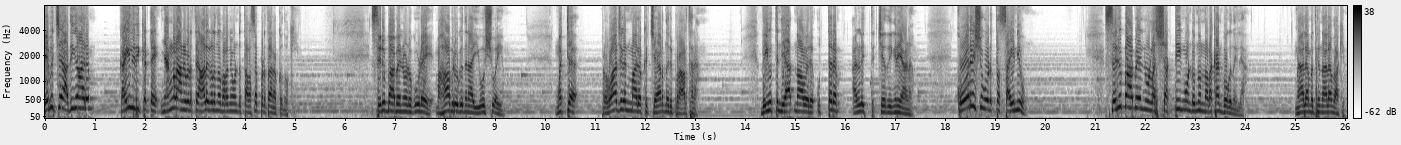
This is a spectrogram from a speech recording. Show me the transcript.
ലഭിച്ച അധികാരം കയ്യിലിരിക്കട്ടെ ഞങ്ങളാണ് ഇവിടുത്തെ ആളുകളെന്ന് പറഞ്ഞുകൊണ്ട് തടസ്സപ്പെടുത്താനൊക്കെ നോക്കി. സെരുബാബലിനോട് കൂടെ മഹാപുരോഹിതനായ യോശുവയും മറ്റ് പ്രവാചകന്മാരൊക്കെ ചേർന്നൊരു പ്രാർത്ഥന. ദൈവത്തിന്റെ ആത്മാവ് ഒരു ഉത്തരം അള്ളി ചെയ്തത് ഇങ്ങനെയാണ്. കോരേഷ് കൊടുത്ത സൈന്യവും സെരുബാബേലിനുള്ള ശക്തിയും കൊണ്ടൊന്നും നടക്കാൻ പോകുന്നില്ല. നാലാമത്തെ നാലാം വാക്യം.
